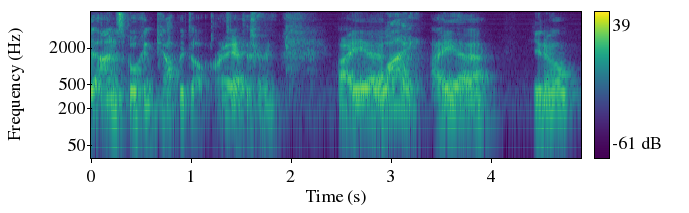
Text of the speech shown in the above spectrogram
the unspoken capital, right? That's right. I uh, Why? I uh, you know,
